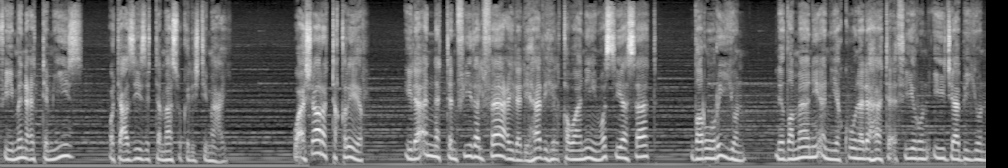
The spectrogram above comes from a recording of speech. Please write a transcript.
في منع التمييز وتعزيز التماسك الاجتماعي. وأشار التقرير إلى أن التنفيذ الفاعل لهذه القوانين والسياسات ضروري لضمان أن يكون لها تأثير إيجابي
